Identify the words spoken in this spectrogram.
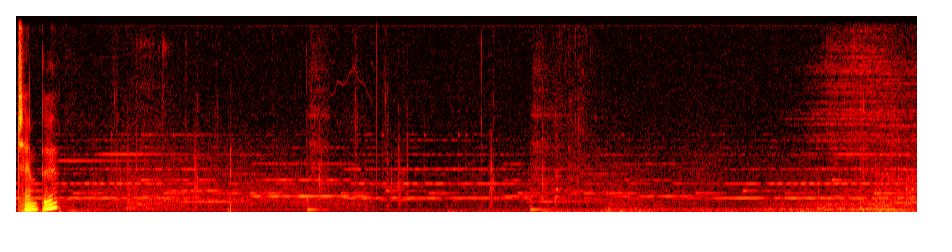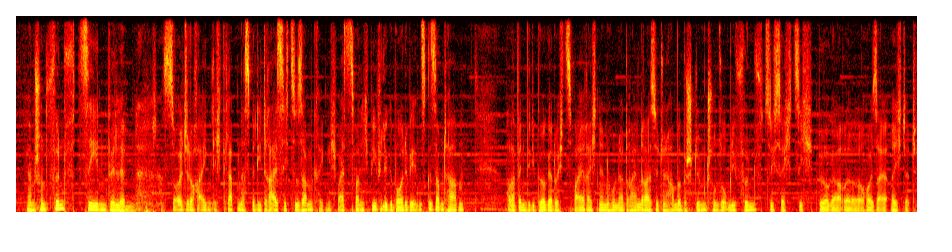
Tempel. Wir haben schon 15 Villen. Das sollte doch eigentlich klappen, dass wir die 30 zusammenkriegen. Ich weiß zwar nicht, wie viele Gebäude wir insgesamt haben, aber wenn wir die Bürger durch 2 rechnen, 133, dann haben wir bestimmt schon so um die 50, 60 Bürgerhäuser äh, errichtet.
